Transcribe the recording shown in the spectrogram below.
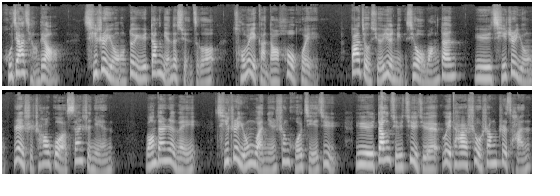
胡佳强调，齐志勇对于当年的选择从未感到后悔。八九学院领袖王丹与齐志勇认识超过三十年，王丹认为齐志勇晚年生活拮据。与当局拒绝为他受伤致残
